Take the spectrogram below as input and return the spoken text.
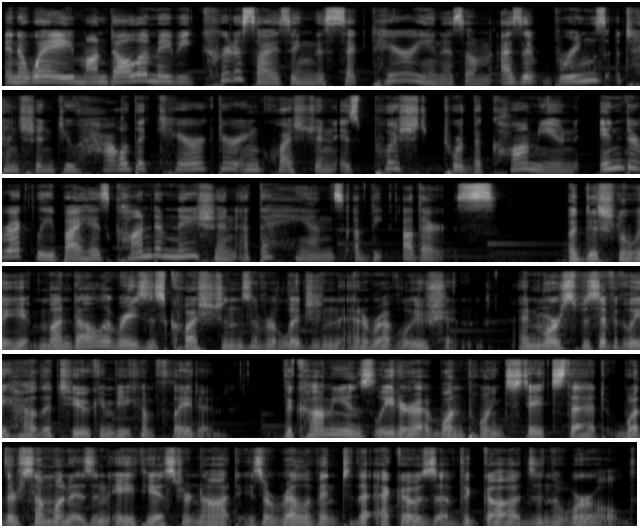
In a way, Mandala may be criticizing this sectarianism as it brings attention to how the character in question is pushed toward the commune indirectly by his condemnation at the hands of the others. Additionally, Mandala raises questions of religion and revolution, and more specifically how the two can be conflated. The commune's leader at one point states that whether someone is an atheist or not is irrelevant to the echoes of the gods in the world.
